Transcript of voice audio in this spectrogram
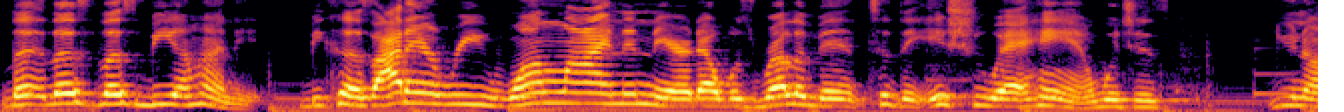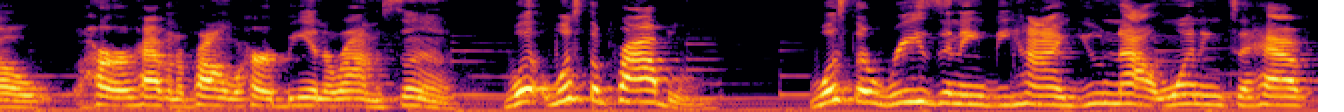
Let, let's let's be a hundred because I didn't read one line in there that was relevant to the issue at hand, which is, you know, her having a problem with her being around the son. What what's the problem? What's the reasoning behind you not wanting to have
